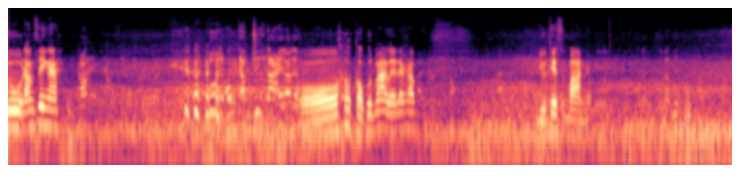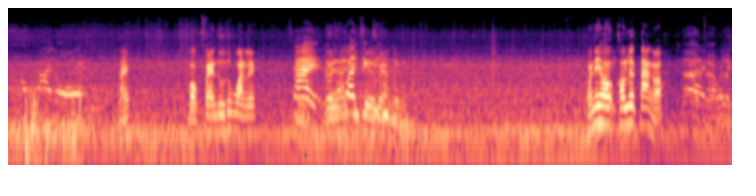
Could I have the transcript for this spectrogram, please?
ดูดัมซิ่งนะดูเนี่ยผมจำชื่อได้แล้วเนี่ยโอ้ ขอบคุณมากเลยนะครับ อยู่เทศบาลครับ ได้หรอไหน บอกแฟนดูทุกวันเลยใช่ ดูทุกวันจเลยให้ริสงเกอแฟนหนึ่วันนี้เขาเขาเลือกตั้งเหรอ ใช่ครับเลือก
